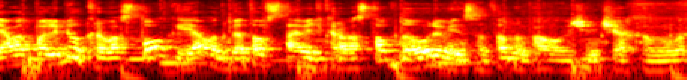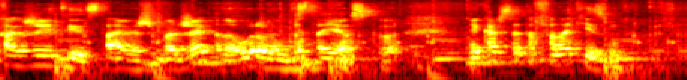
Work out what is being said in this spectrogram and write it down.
я вот полюбил Кровосток, и я вот готов ставить Кровосток на уровень с Антоном Павловичем Чеховым. Вот так же и ты ставишь Баджека на уровень Достоевского. Мне кажется, это фанатизм какой-то.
